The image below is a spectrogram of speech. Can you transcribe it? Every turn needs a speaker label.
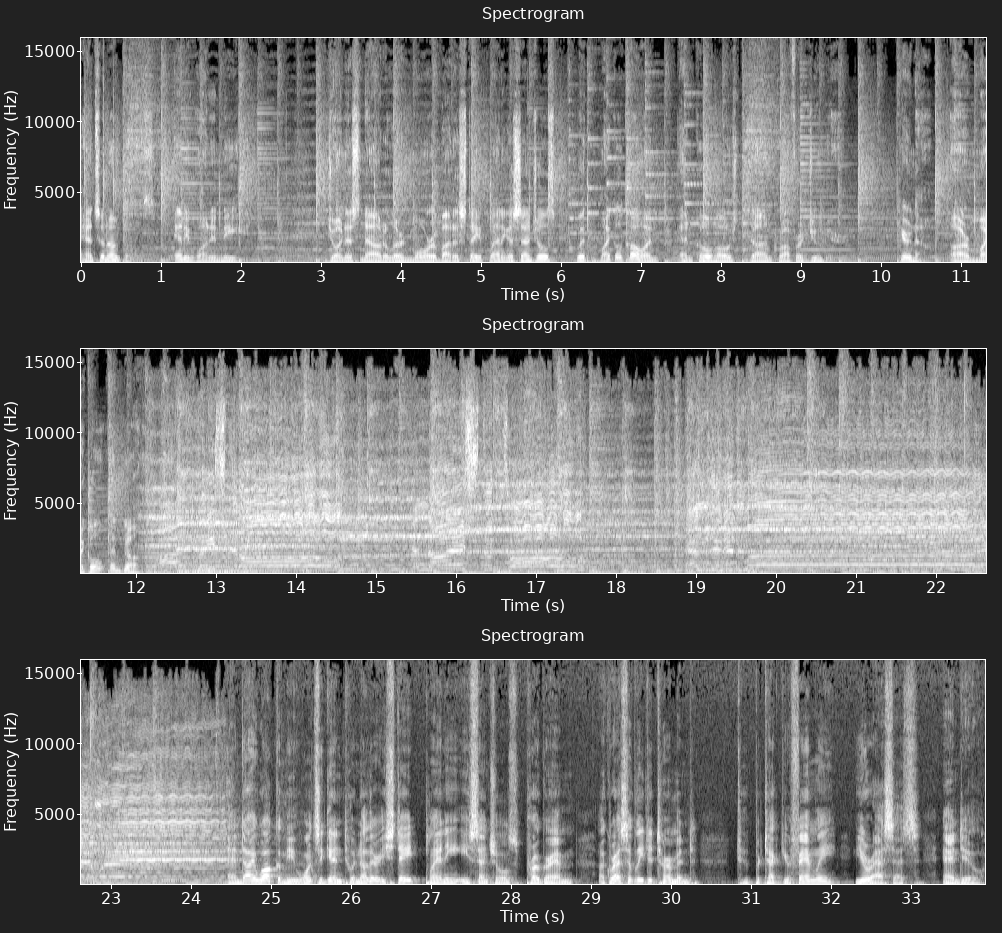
Speaker 1: aunts and uncles, anyone in need. Join us now to learn more about estate planning essentials with Michael Cohen and co host Don Crawford Jr. Here now are Michael and Don.
Speaker 2: I faced it all, and I stood tall, and did it my way.
Speaker 3: And I welcome you once again to another Estate Planning Essentials program aggressively determined to protect your family, your assets, and you.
